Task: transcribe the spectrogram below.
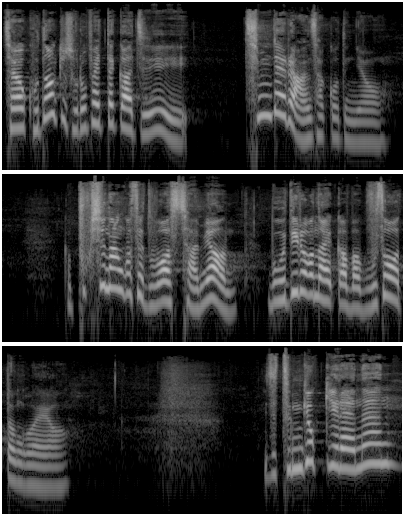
제가 고등학교 졸업할 때까지 침대를 안 샀거든요. 그 푹신한 곳에 누워서 자면 못 일어날까봐 무서웠던 거예요. 이제 등굣길에는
